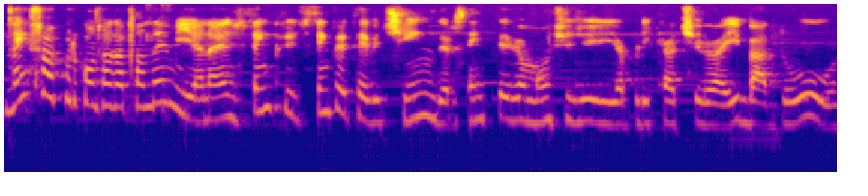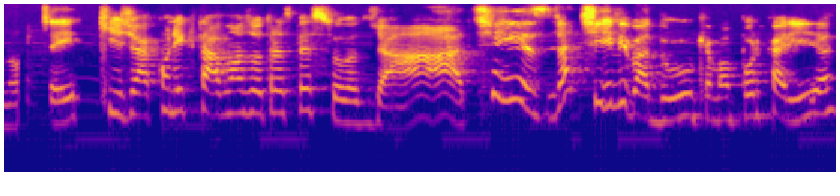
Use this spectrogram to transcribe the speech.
Nem só por conta da pandemia, né? A gente sempre, sempre teve Tinder, sempre teve um monte de aplicativo aí, Badu, não sei, que já conectavam as outras pessoas. Já, ah, tive, já tive Badu, que é uma porcaria.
